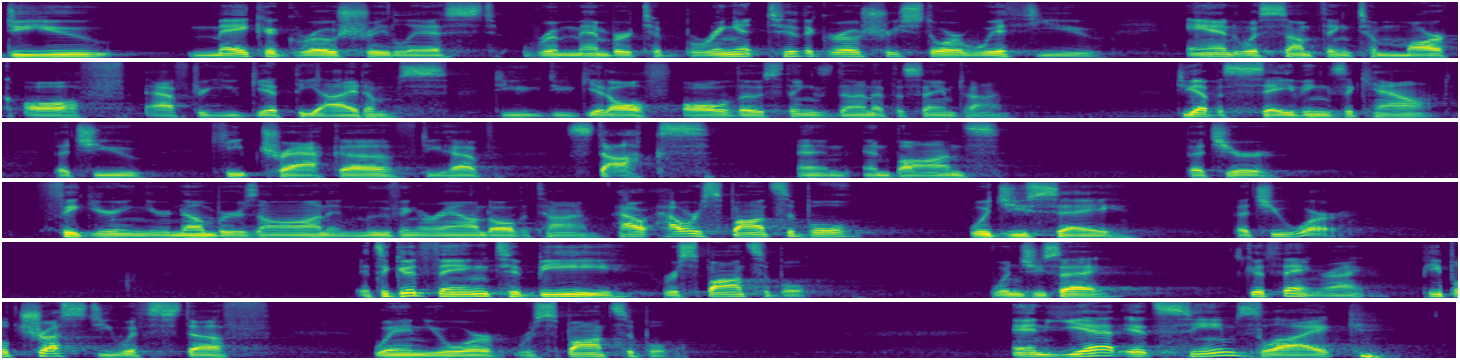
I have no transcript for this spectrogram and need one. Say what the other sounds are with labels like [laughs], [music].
Do you make a grocery list, remember to bring it to the grocery store with you and with something to mark off after you get the items? Do you, do you get all, all of those things done at the same time? Do you have a savings account that you keep track of? Do you have stocks and, and bonds that you're figuring your numbers on and moving around all the time? How, how responsible would you say that you were? It's a good thing to be responsible, wouldn't you say? It's a good thing, right? People trust you with stuff when you're responsible. And yet, it seems like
